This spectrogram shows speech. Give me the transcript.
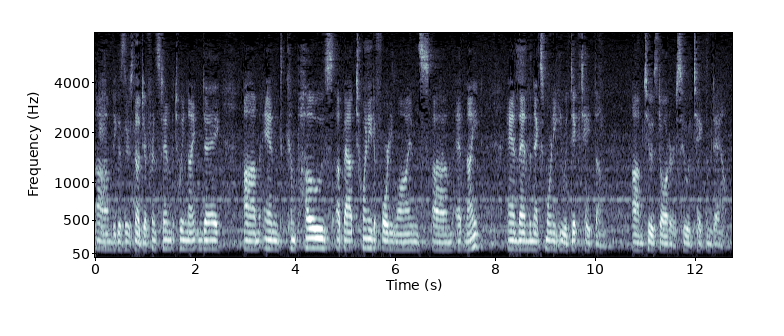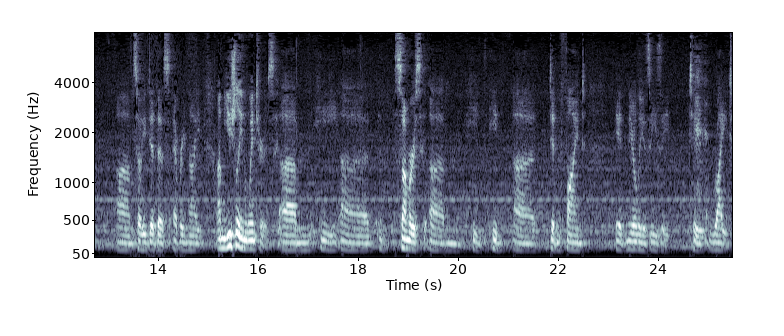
um, because there's no difference to him between night and day, um, and compose about 20 to 40 lines um, at night, and then the next morning he would dictate them um, to his daughters, who would take them down. Um, so he did this every night. Um, usually in winters, um, he uh, summers um, he he uh, didn't find it nearly as easy to write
